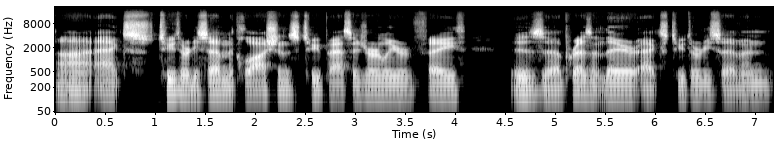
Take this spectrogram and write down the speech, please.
uh, Acts two thirty seven, the Colossians two passage earlier, faith is uh, present there. Acts two thirty seven,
